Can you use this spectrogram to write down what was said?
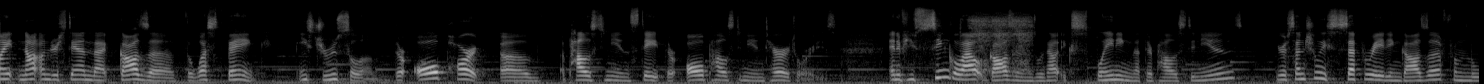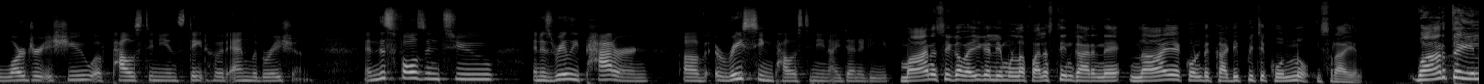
might not understand that Gaza, the West Bank, East Jerusalem, they're all part of a Palestinian state. They're all Palestinian territories. And if you single out Gazans without explaining that they're Palestinians, you're essentially separating Gaza from the larger issue of Palestinian statehood and liberation. And this falls into an Israeli pattern of erasing Palestinian identity മാനസിക വൈകല്യമുള്ള ഫലസ്തീൻകാരനെ നായെ കൊണ്ട് കടിപ്പിച്ച് കൊന്നു ഇസ്രായേൽ വാർത്തയിൽ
